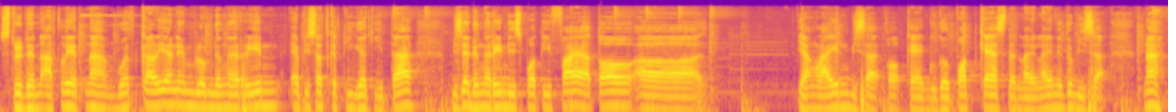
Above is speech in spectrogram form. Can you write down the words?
student athlete. Nah, buat kalian yang belum dengerin episode ketiga kita, bisa dengerin di Spotify atau uh, yang lain bisa kok kayak Google Podcast dan lain-lain itu bisa. Nah,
